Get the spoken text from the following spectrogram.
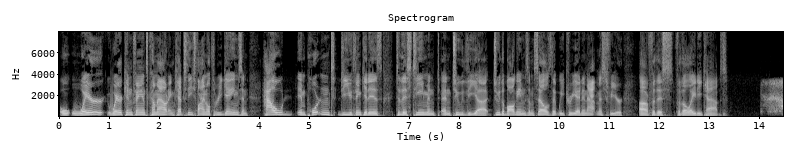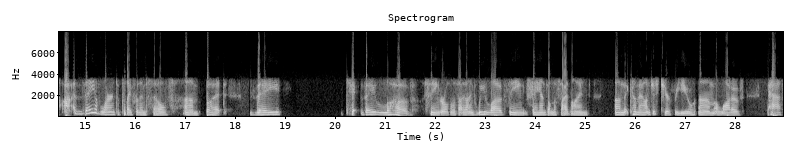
where where can fans come out and catch these final three games? And how important do you think it is to this team and and to the uh, to the ball games themselves that we create an atmosphere uh, for this for the lady Cavs? Uh, they have learned to play for themselves um, but they they love seeing girls on the sidelines. We love seeing fans on the sidelines um, that come out and just cheer for you. Um, a lot of past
